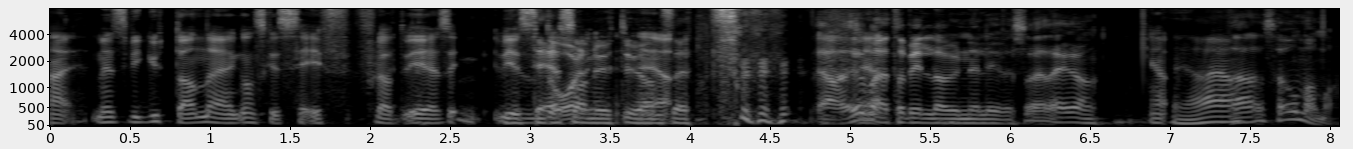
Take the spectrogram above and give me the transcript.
Nei, Mens vi guttene er ganske safe, for at vi er så, vi er så ser sånn ut uansett. Ja, det er jo bare å ta bilder av underlivet, så er det i gang. Ja. Ja, ja. Da ser hun mamma.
